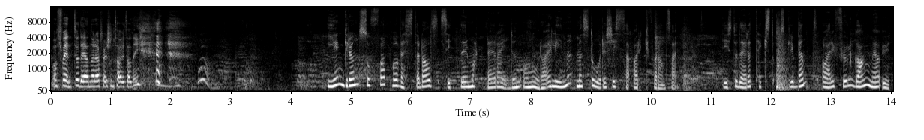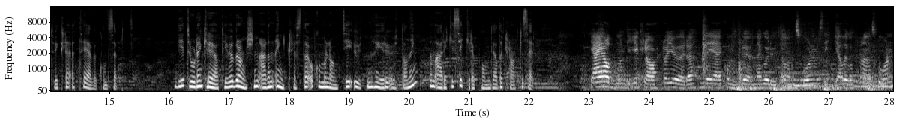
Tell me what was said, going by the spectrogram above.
Man forventer jo det når det er flere som tar utdanning. I en grønn sofa på Westerdals sitter Marte Reidun og Nora Eline med store skisseark foran seg. De studerer tekst og skribent, og er i full gang med å utvikle et TV-konsept. De tror den kreative bransjen er den enkleste å komme langt i uten høyere utdanning, men er ikke sikre på om de hadde klart det selv. Jeg hadde nok ikke klart å gjøre det jeg kommer til å gjøre når jeg går ut av denne skolen, hvis ikke jeg hadde gått på denne skolen.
